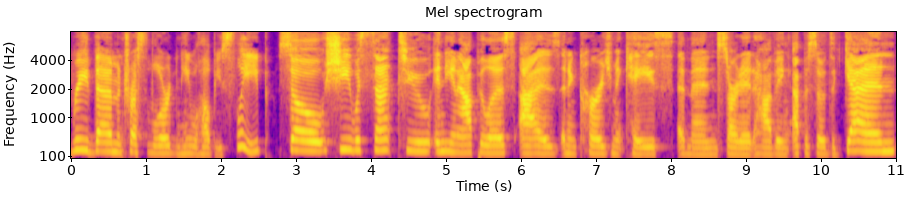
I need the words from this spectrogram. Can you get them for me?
read them and trust the Lord and he will help you sleep. So she was sent to Indianapolis as an encouragement case and then started having episodes again.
